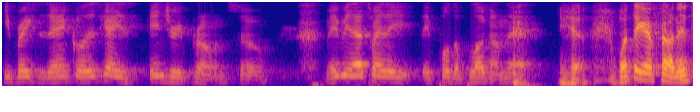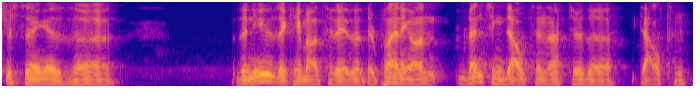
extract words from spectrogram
he breaks his ankle. This guy is injury prone, so maybe that's why they they pulled the plug on that. Yeah. One thing I found interesting is uh, the news that came out today that they're planning on benching Dalton after the Dalton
